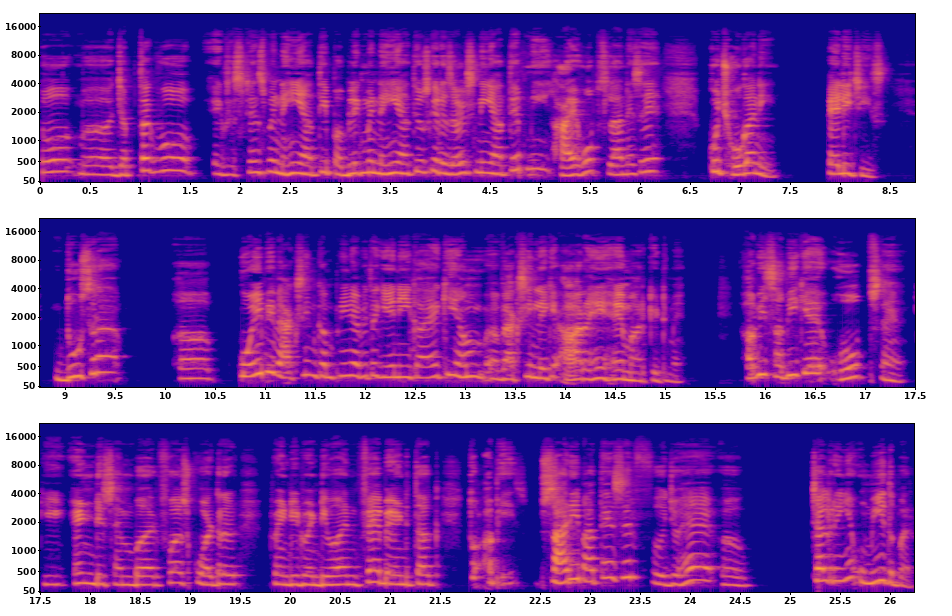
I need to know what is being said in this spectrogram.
तो जब तक वो एग्जिस्टेंस में नहीं आती पब्लिक में नहीं आती उसके रिजल्ट्स नहीं आते अपनी हाई होप्स लाने से कुछ होगा नहीं। पहली चीज़। दूसरा कोई भी वैक्सीन कंपनी ने अभी तक ये नहीं कहा है कि हम वैक्सीन लेके आ रहे हैं मार्केट में। अभी सभी के होप्स हैं कि end December first quarter 2021 Feb end तक तो अभी सारी बातें सिर्फ़ जो है चल रही हैं उम्मीद पर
